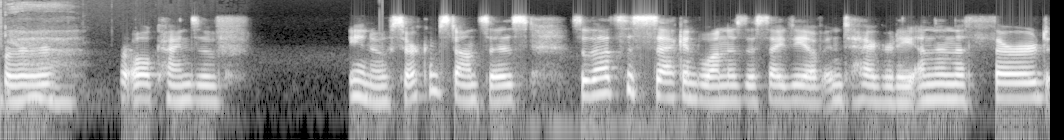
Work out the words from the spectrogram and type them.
for yeah. for all kinds of you know circumstances so that's the second one is this idea of integrity and then the third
